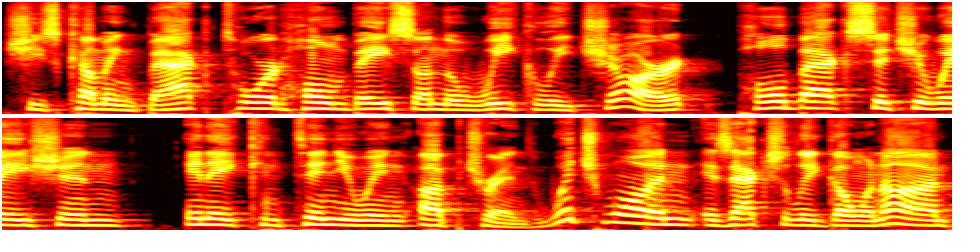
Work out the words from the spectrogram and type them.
She's coming back toward home base on the weekly chart. Pullback situation in a continuing uptrend. Which one is actually going on?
